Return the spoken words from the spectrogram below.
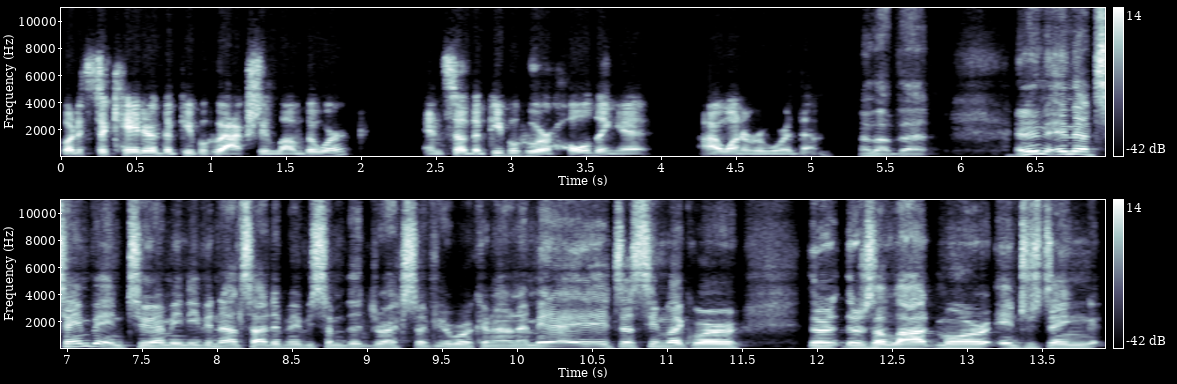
but it's to cater to the people who actually love the work. And so the people who are holding it, I want to reward them. I love that. And in, in that same vein too, I mean, even outside of maybe some of the direct stuff you're working on, I mean, it does seem like we're there. There's a lot more interesting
